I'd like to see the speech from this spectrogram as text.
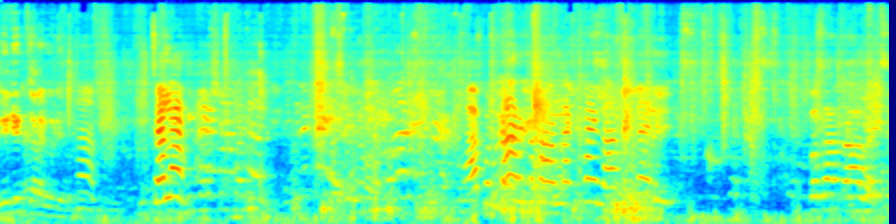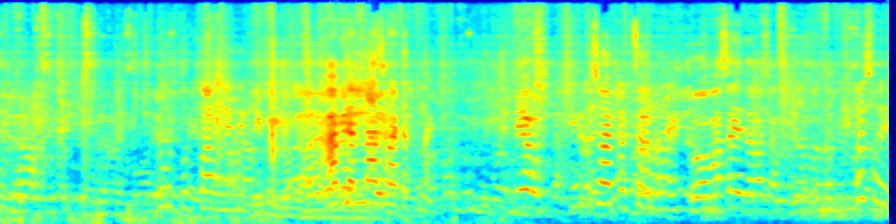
एडिट करा व्हिडिओ हा चला आपण कार्यक्रमाला खायला आम्ही डायरेक्ट बघा आपल्याला लाज वाटत नाही. तिकडे स्वयंपाक चालू आहे. बस हे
